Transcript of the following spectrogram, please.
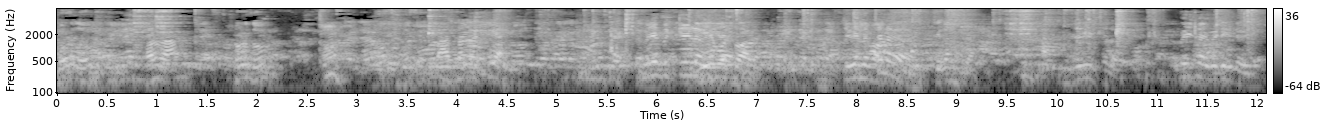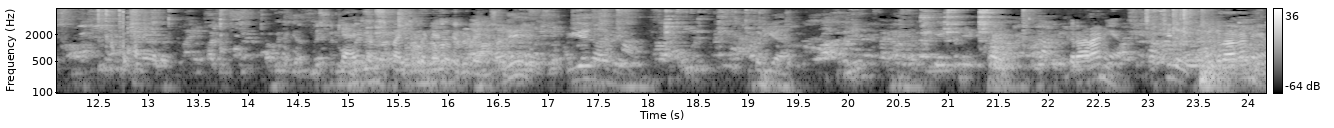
छोड़ दो। और कहाँ? छोड़ दो। पास्ता मुझे फिफ्टी लग ये रही स्वाद। चिकन लगा। चिकन लगी कैजन स्पाइस पोटैटो अरे ये बढ़िया करारा नहीं है अच्छी लग। रही है करारा नहीं है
